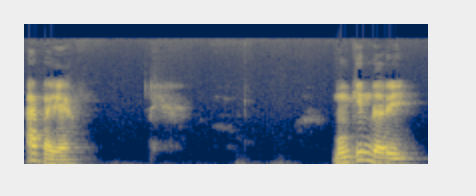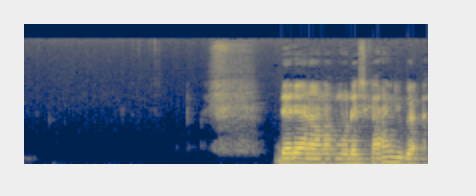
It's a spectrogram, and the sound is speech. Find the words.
apa ya? Mungkin dari dari anak-anak muda sekarang juga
